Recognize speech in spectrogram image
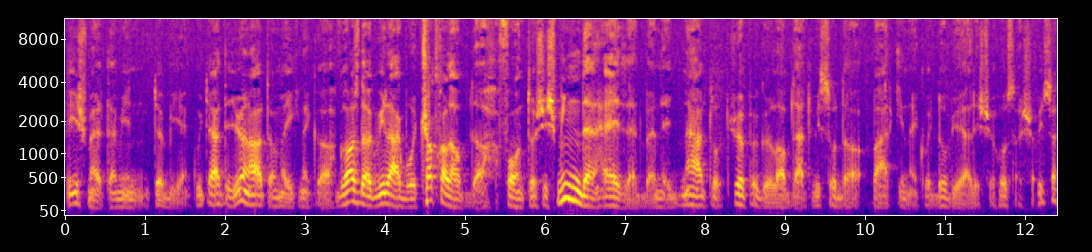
Ismertem én több ilyen kutyát, egy olyan által, amelyiknek a gazdag világból csak a labda fontos, és minden helyzetben egy nátlott, csöpögő labdát visz oda bárkinek, hogy dobja el, és hozhassa vissza.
